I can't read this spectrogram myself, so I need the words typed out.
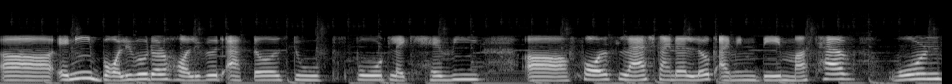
uh, any bollywood or hollywood actors to sport like heavy uh, false lash kind of look. I mean they must have worn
